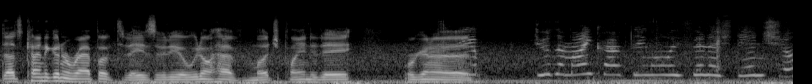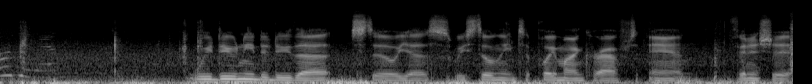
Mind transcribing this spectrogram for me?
that's kind of gonna wrap up today's video. We don't have much planned today. We're gonna Do the Minecraft thing when we finish, then show them. We do need to do that still. Yes, we still need to play Minecraft and finish it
